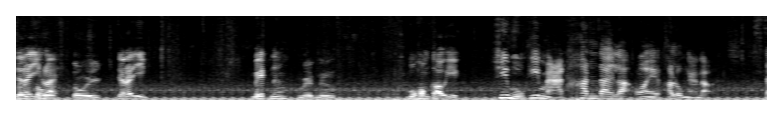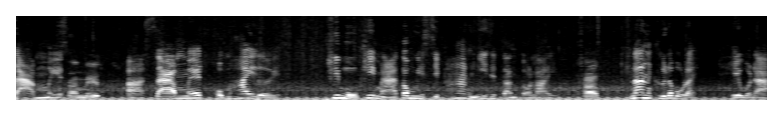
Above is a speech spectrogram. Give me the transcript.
จะได้อีกอะไรโตอีกจะได้อีก เม็ดนึงเม็ดหนึงบวกของเก่าอีก ขี้หมูขี้หมาท่านได้ละอ้อยเข้าโรงงานละสามเมตรสามเมตรอ่าสามเมตรผมให้เลย ขี้หมูขี้หมาต้องมีสิบห้าถึงยี่สิบตันต่อไร่ครับ นั่นคือระบบอะไรเทวดา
